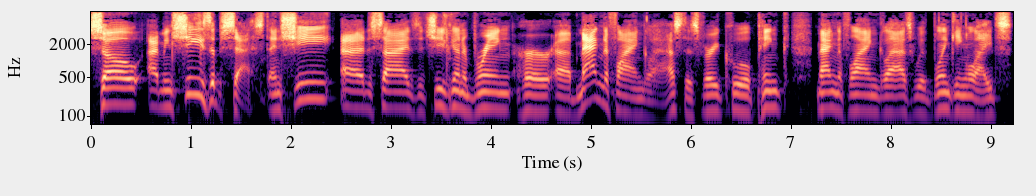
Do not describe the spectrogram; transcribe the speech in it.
So, I mean, she's obsessed, and she uh, decides that she's going to bring her uh, magnifying glass, this very cool pink magnifying glass with blinking lights,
